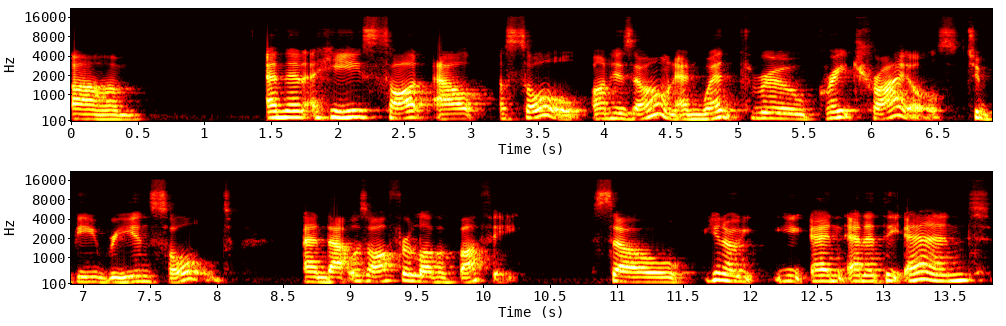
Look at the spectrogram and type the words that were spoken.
Um, and then he sought out a soul on his own and went through great trials to be re-ensouled. And that was all for love of Buffy. So, you know, and and at the end,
